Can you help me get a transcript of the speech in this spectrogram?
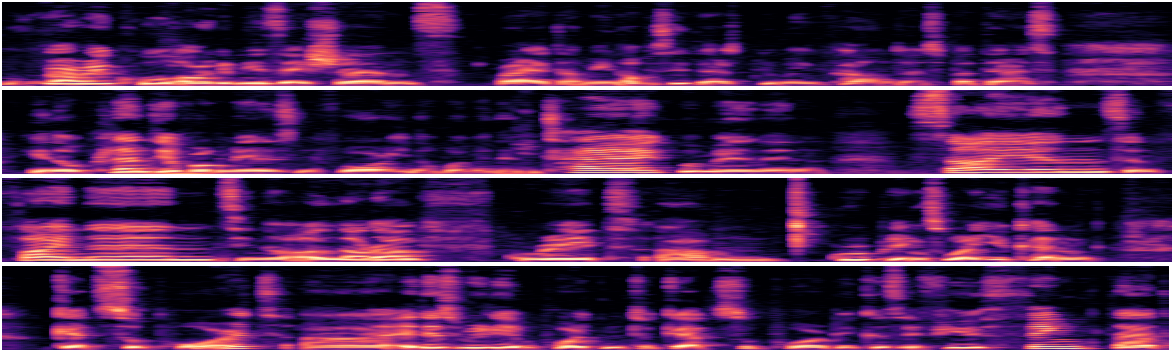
very cool organizations, right? I mean, obviously there's Blooming Founders, but there's, you know, plenty of organizations for you know women in tech, women in science and finance. You know, a lot of great um, groupings where you can get support. Uh, it is really important to get support because if you think that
